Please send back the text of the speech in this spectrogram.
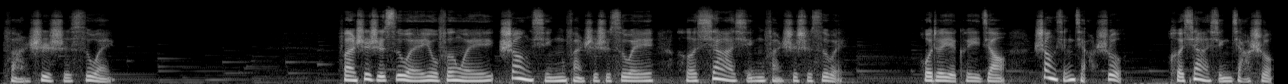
反事实思维。反事实思维又分为上行反事实思维和下行反事实思维，或者也可以叫上行假设和下行假设。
